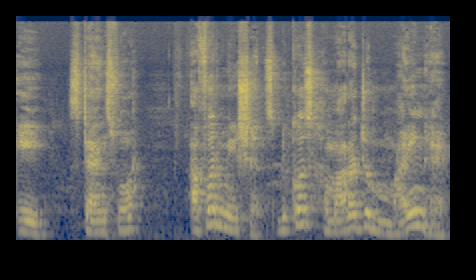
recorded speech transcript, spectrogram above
A stands for affirmations because हमारा जो माइंड है,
